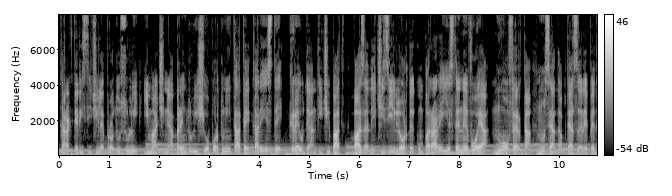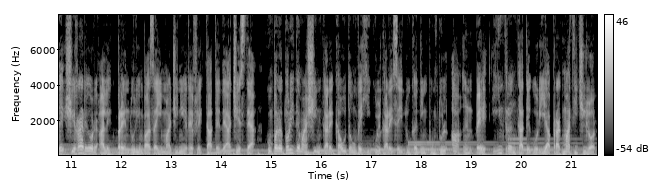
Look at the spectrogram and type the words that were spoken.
caracteristicile produsului, imaginea brandului și oportunitate, care este greu de anticipat. Baza deciziei lor de cumpărare este nevoia, nu oferta. Nu se adaptează repede și rar rareori aleg branduri în baza imaginii reflectate de acestea. Cumpărătorii de mașini care caută un vehicul care să-i ducă din punctul A în B intră în categoria pragmaticilor.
